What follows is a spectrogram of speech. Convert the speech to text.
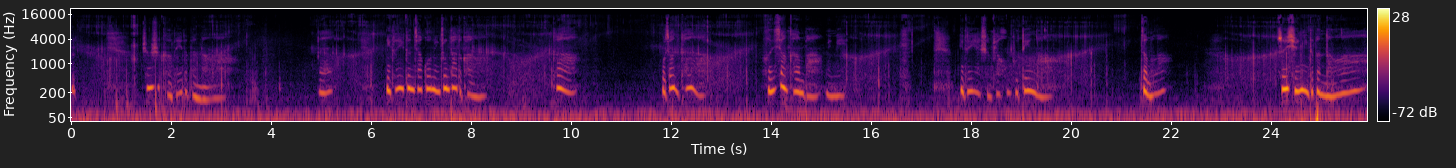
哼，真是可悲的本能啊！你可以更加光明正大的看啊，看啊，我叫你看啊，很想看吧，明明？你的眼神飘忽不定啊，怎么了？遵循你的本能啊，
